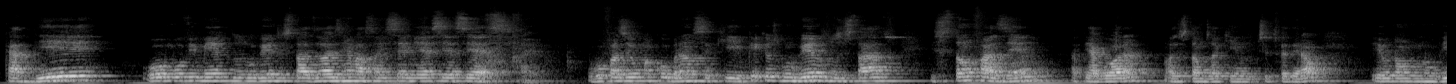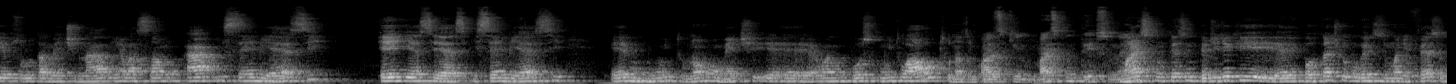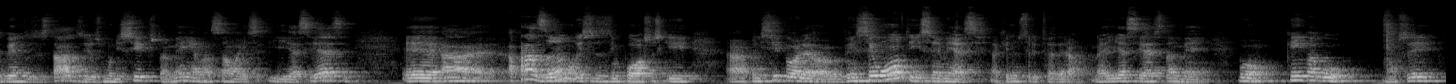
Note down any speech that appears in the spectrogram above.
Cadê o movimento dos governos estaduais em relação a ICMS e ISS? Eu vou fazer uma cobrança aqui. O que, que os governos dos estados estão fazendo até agora? Nós estamos aqui no Distrito Federal. Eu não, não vi absolutamente nada em relação a ICMS e ISS. ICMS é muito, normalmente é, é um imposto muito alto nas empresas. Quase que, mais que um terço, né? Mais que um terço. Eu diria que é importante que o governo se manifeste, o governo dos estados e os municípios também, em relação a ISS, é, aprazando esses impostos que, a princípio, olha, venceu ontem ICMS aqui no Distrito Federal, né? ISS também. Bom, quem pagou? Não sei.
